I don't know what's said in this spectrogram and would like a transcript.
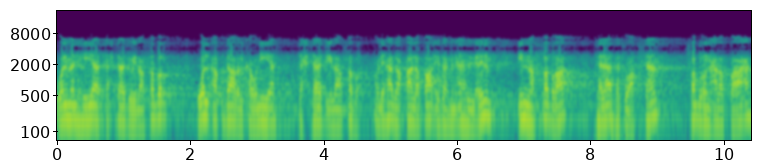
والمنهيات تحتاج إلى صبر والأقدار الكونية تحتاج إلى صبر. ولهذا قال طائفة من أهل العلم إن الصبر ثلاثة أقسام صبر على الطاعة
